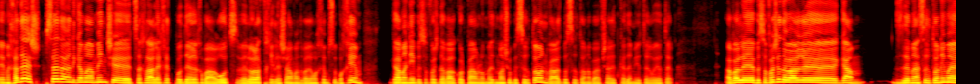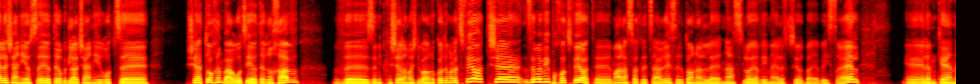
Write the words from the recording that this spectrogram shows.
uh, מחדש. בסדר, אני גם מאמין שצריך ללכת פה דרך בערוץ, ולא להתחיל ישר מהדברים הכי מסובכים. גם אני בסופו של דבר כל פעם לומד משהו בסרטון, ואז בסרטון הבא אפשר להתקדם יותר ויותר. אבל uh, בסופו של דבר, uh, גם, זה מהסרטונים האלה שאני עושה יותר בגלל שאני רוצה שהתוכן בערוץ יהיה יותר רחב, וזה מתקשר למה שדיברנו קודם על הצפיות, שזה מביא פחות צפיות. אה, מה לעשות, לצערי, סרטון על אה, NAS לא יביא 100 אלף צפיות בישראל. אה, אלא אם כן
